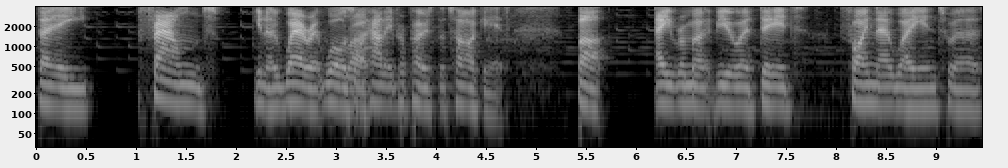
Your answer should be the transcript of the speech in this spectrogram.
they found you know where it was or how they proposed the target, but a remote viewer did find their way into a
